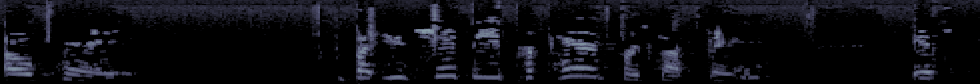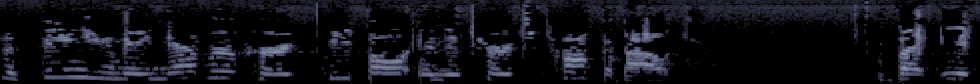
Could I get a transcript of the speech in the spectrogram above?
okay. But you should be prepared for something. It's the thing you may never have heard people in the church talk about, but it,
